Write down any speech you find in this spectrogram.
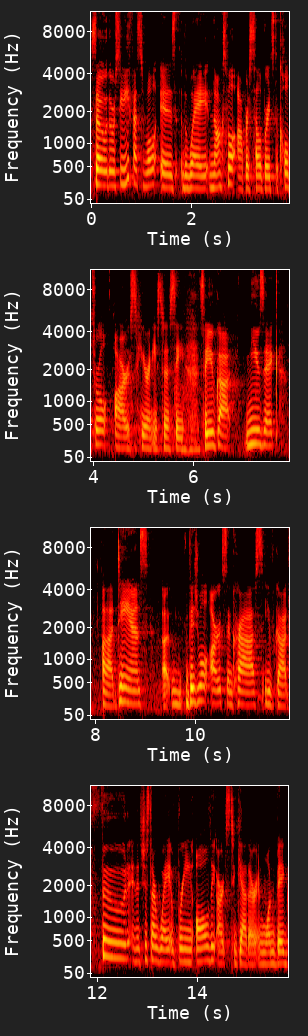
So the Rossini Festival is the way Knoxville Opera celebrates the cultural arts here in East Tennessee. Mm -hmm. So you've got music, uh, dance, uh, visual arts and crafts, you've got food, and it's just our way of bringing all the arts together in one big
